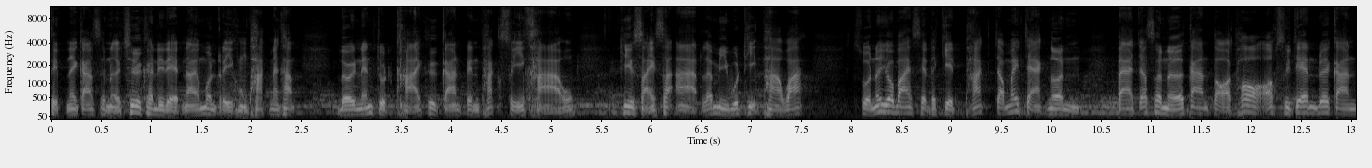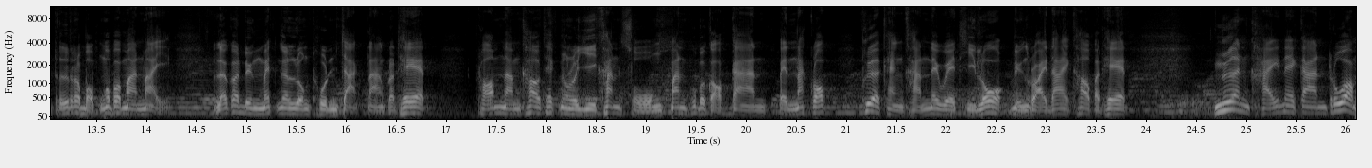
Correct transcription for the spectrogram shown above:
สิทธิ์ในการเสนอชื่อแคนดิเดตนายมนตรีของพักนะครับ โดยเน้นจุดขายคือการเป็นพักสีขาว ที่ใสสะอาดและมีวุฒิภาวะ ส่วนนโยบายเศรษฐกิจพักจะไม่แจกเงิน แต่จะเสนอการต่อท่อออกซิเจน ด้วยการรื้อระบบงบประมาณใหม่ แล้วก็ดึงเม็ดเงินลงทุนจากต่างประเทศ พร้อมนำเข้าเทคโนโลยีขั้นสูงปั้นผู้ประกอบการเป็นนักรบเพื่อแข่งขันในเวทีโลกดึงรายได้เข้าประเทศ เงื่อนไขในการร่วม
